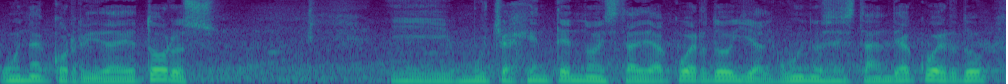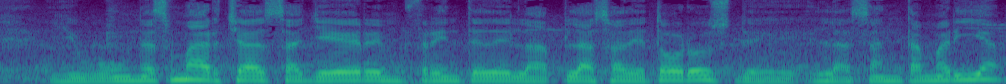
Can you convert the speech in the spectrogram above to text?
una corrida de toros. Y mucha gente no está de acuerdo y algunos están de acuerdo. Y hubo unas marchas ayer enfrente de la Plaza de Toros de la Santa María.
